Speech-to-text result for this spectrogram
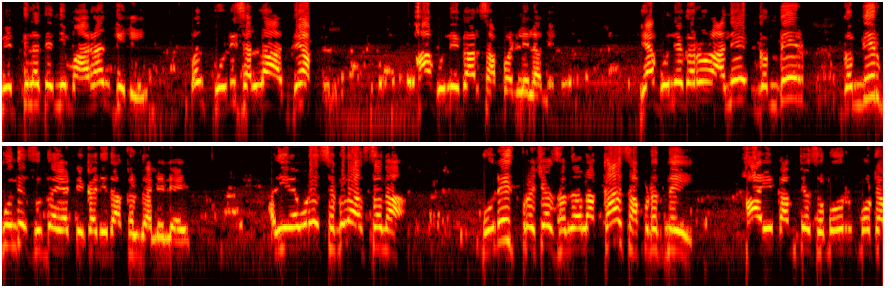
व्यक्तीला त्यांनी मारहाण केली पण पोलिसांना अद्याप हा गुन्हेगार सापडलेला नाही. या गुन्हेगारावर अनेक गंभीर गंभीर गुन्हे सुद्धा या ठिकाणी दाखल झालेले आहेत. आणि एवढं सगळं असताना पोलीस प्रशासनाला का सापडत नाही हा एक आमच्यासमोर मोठा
